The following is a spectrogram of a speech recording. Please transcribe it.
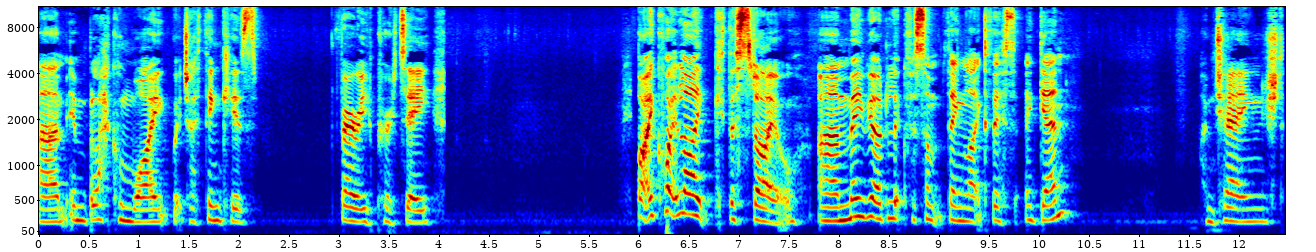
um, in black and white, which I think is very pretty. But I quite like the style. Um, maybe I'd look for something like this again. I'm changed.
